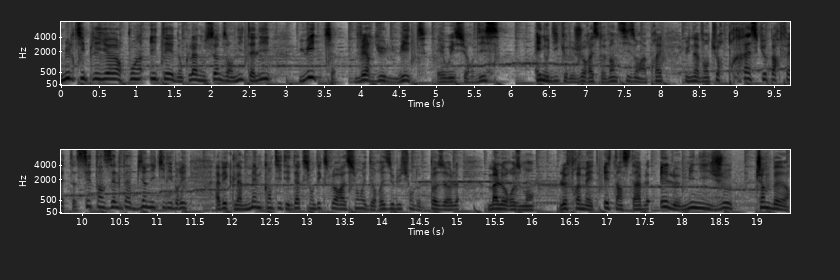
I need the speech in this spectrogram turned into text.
Multiplayer.it, donc là nous sommes en Italie, 8,8, et oui sur 10, et nous dit que le jeu reste 26 ans après une aventure presque parfaite. C'est un Zelda bien équilibré, avec la même quantité d'action d'exploration et de résolution de puzzle. Malheureusement, le framerate est instable et le mini-jeu Chamber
